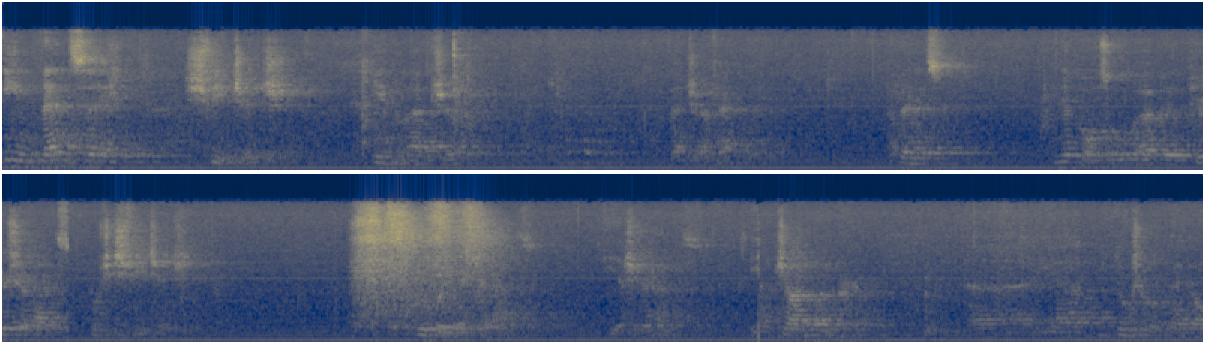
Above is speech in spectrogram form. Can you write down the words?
Im więcej ćwiczyć, im lepsze będzie efekty. A więc nie pozwól, aby pierwszy raz musisz ćwiczyć. Spróbuj jeszcze raz. I jeszcze raz. I John Wimber. E, ja dużo od niego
